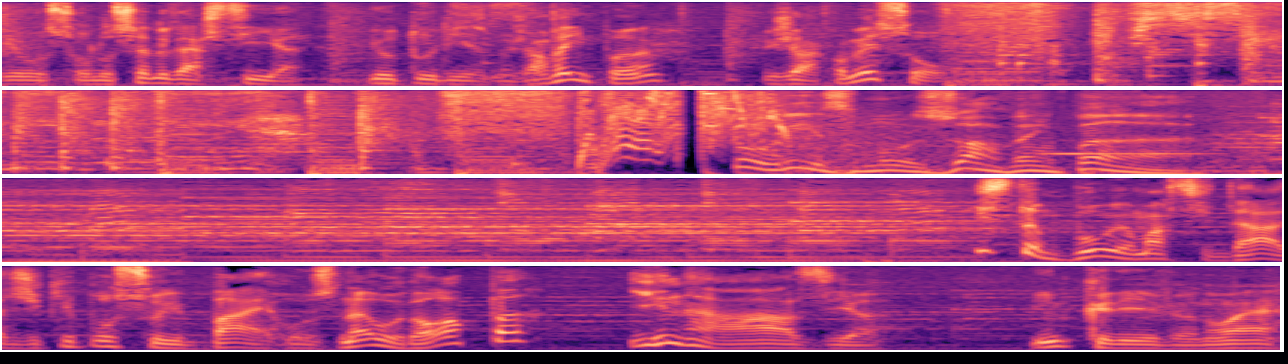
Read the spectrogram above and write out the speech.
Eu sou Luciano Garcia e o Turismo Jovem Pan já começou. Turismo Jovem Pan. Istambul é uma cidade que possui bairros na Europa e na Ásia. Incrível, não é?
